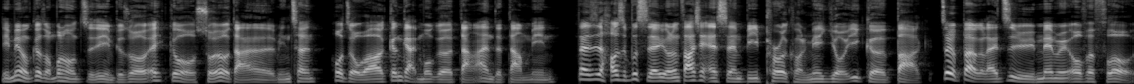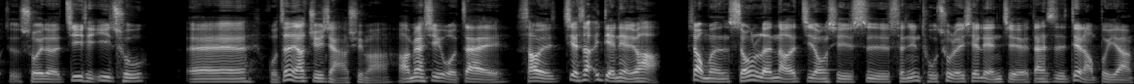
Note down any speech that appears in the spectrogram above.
里面有各种不同指令，比如说，哎，给我所有档案的名称，或者我要更改某个档案的档名。但是好死不死，有人发现 SMB protocol 里面有一个 bug，这个 bug 来自于 memory overflow，就是所谓的记忆体溢出。呃，我真的要继续讲下去吗？好，没关系，我再稍微介绍一点点就好。像我们使用人脑的记东西是神经突触的一些连接，但是电脑不一样。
